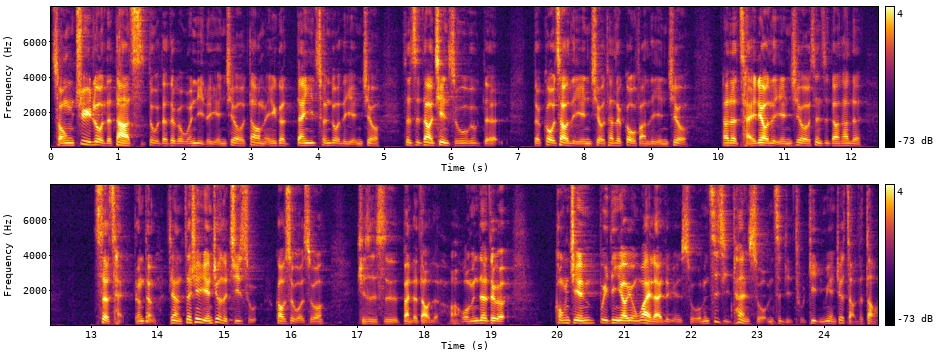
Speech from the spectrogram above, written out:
从聚落的大尺度的这个纹理的研究，到每一个单一村落的研究，甚至到建筑物的。的构造的研究，它的构法的研究，它的材料的研究，甚至到它的色彩等等，这样这些研究的基础告诉我说，其实是办得到的啊。我们的这个空间不一定要用外来的元素，我们自己探索，我们自己土地里面就找得到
